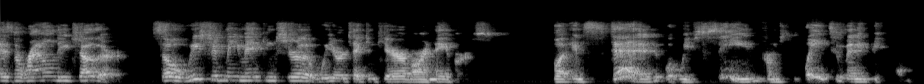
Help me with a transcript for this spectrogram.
is around each other. So we should be making sure that we are taking care of our neighbors. But instead, what we've seen from way too many people,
